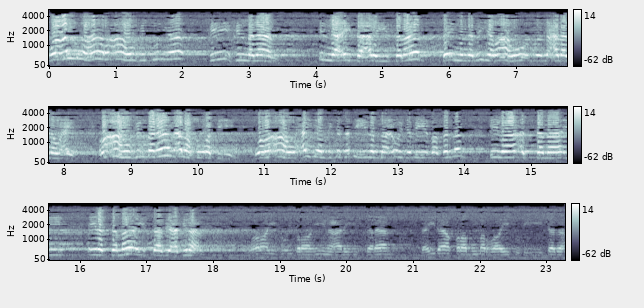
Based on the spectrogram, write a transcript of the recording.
وغيرها رآهم في الدنيا في في المنام. إلا عيسى عليه السلام فإن النبي رآه على نوعين. رآه في المنام على صورته ورآه حيا بجسده لما عرج به صلى الله عليه وسلم إلى السماء إلى السماء السابعة نعم. ورأيت إبراهيم عليه السلام فإذا أقرب من رأيت به شبها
